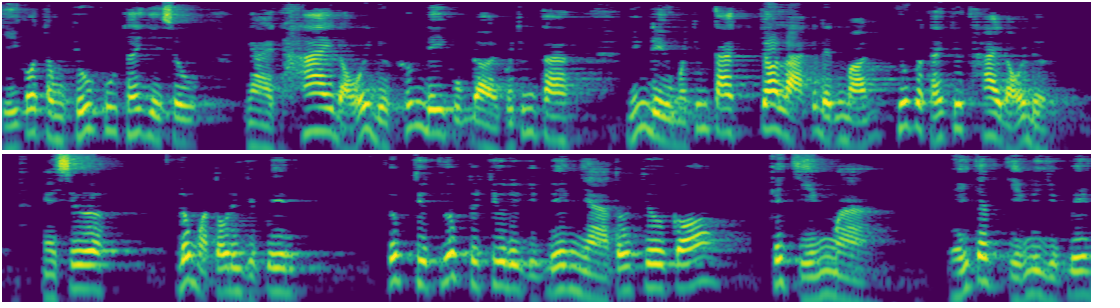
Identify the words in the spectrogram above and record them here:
Chỉ có trong Chúa cứu thế Giêsu ngài thay đổi được hướng đi cuộc đời của chúng ta những điều mà chúng ta cho là cái định mệnh, Chúa có thể Chúa thay đổi được. Ngày xưa, lúc mà tôi đi vượt biên, lúc chưa, lúc tôi chưa đi vượt biên, nhà tôi chưa có cái chuyện mà nghĩ tới chuyện đi vượt biên.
